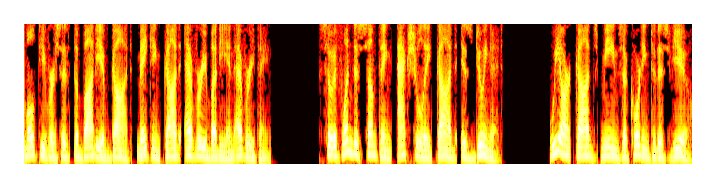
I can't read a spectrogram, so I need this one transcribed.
multiverse as the body of God, making God everybody and everything. So if one does something, actually God is doing it. We are God's means according to this view.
